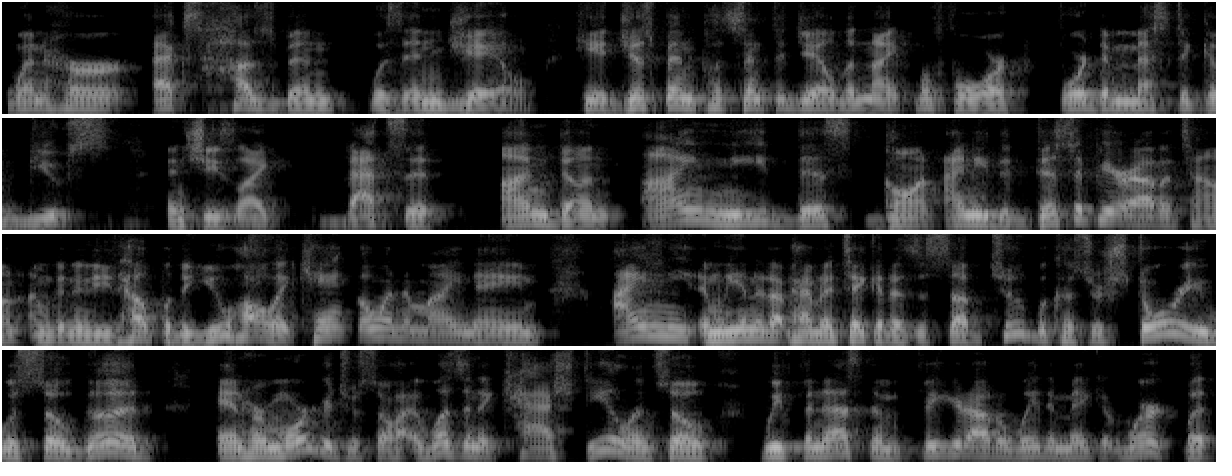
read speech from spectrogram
when her ex husband was in jail. He had just been put, sent to jail the night before for domestic abuse. And she's like, that's it. I'm done. I need this gone. I need to disappear out of town. I'm going to need help with the U-Haul. It can't go into my name. I need, and we ended up having to take it as a sub too because her story was so good and her mortgage was so high. It wasn't a cash deal. And so we finessed and figured out a way to make it work. But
